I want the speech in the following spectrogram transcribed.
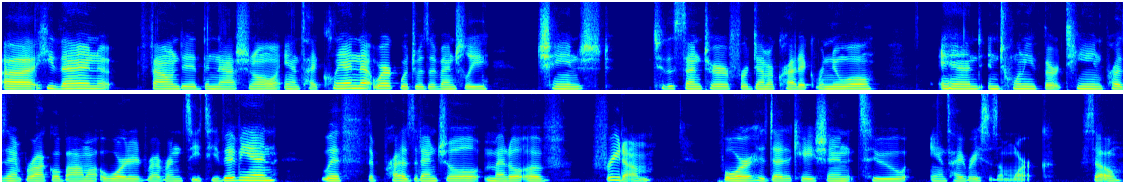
Uh, he then founded the National Anti Klan Network, which was eventually changed to the Center for Democratic Renewal. And in 2013, President Barack Obama awarded Reverend C.T. Vivian with the Presidential Medal of Freedom for his dedication to anti racism work. So,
